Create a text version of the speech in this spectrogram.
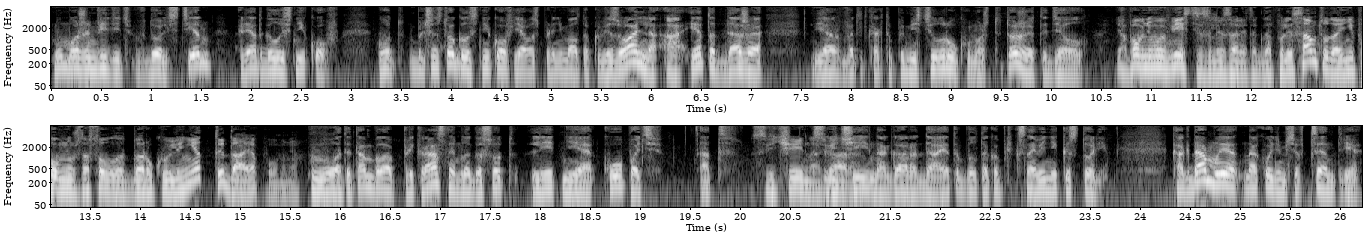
мы можем видеть вдоль стен ряд голосников. Вот большинство голосников я воспринимал только визуально, а этот даже, я в этот как-то поместил руку, может, ты тоже это делал? Я помню, мы вместе залезали тогда по лесам туда, и не помню, уж засовывал туда руку или нет. Ты да, я помню. Вот, и там была прекрасная многосотлетняя копоть от Свечей, нагара. свечей, нагара, да, это было такое прикосновение к истории. Когда мы находимся в центре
